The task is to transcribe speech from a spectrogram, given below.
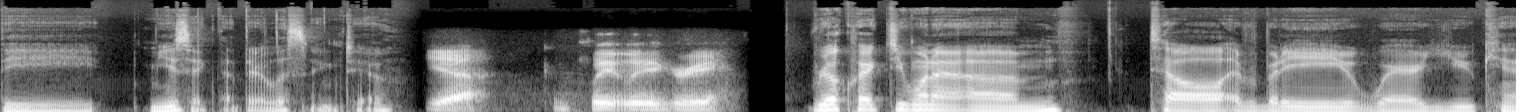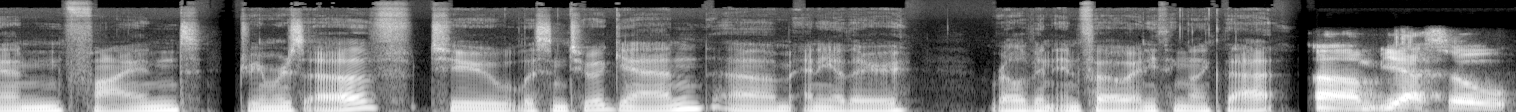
the music that they're listening to Yeah, completely agree. real quick, do you want to um, tell everybody where you can find Dreamers of to listen to again? Um, any other relevant info, anything like that? Um, yeah, so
